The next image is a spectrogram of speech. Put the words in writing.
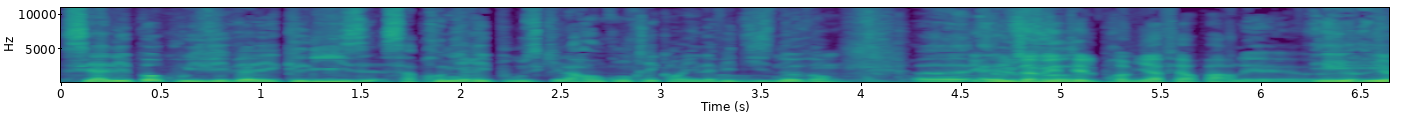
C'est à l'époque où il vivait avec Lise, sa première épouse, qu'il a rencontrée quand il avait 19 ans. Mmh. et que vous avez été le premier à faire parler. Et, et,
